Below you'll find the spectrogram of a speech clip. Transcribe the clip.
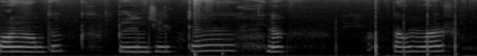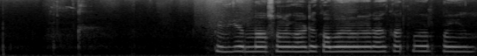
puan aldık. Birincilikte yine adam var. Bir videodan sonra gördük. Abone olmayı, like atmayı unutmayın.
